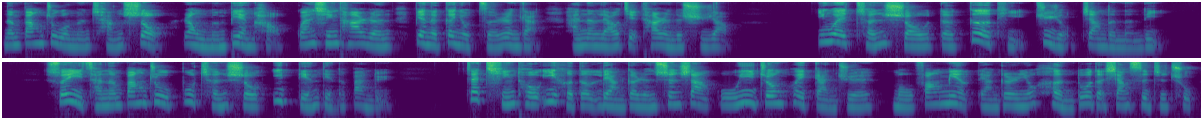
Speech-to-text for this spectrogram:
能帮助我们长寿，让我们变好，关心他人，变得更有责任感，还能了解他人的需要。因为成熟的个体具有这样的能力，所以才能帮助不成熟一点点的伴侣，在情投意合的两个人身上，无意中会感觉某方面两个人有很多的相似之处，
